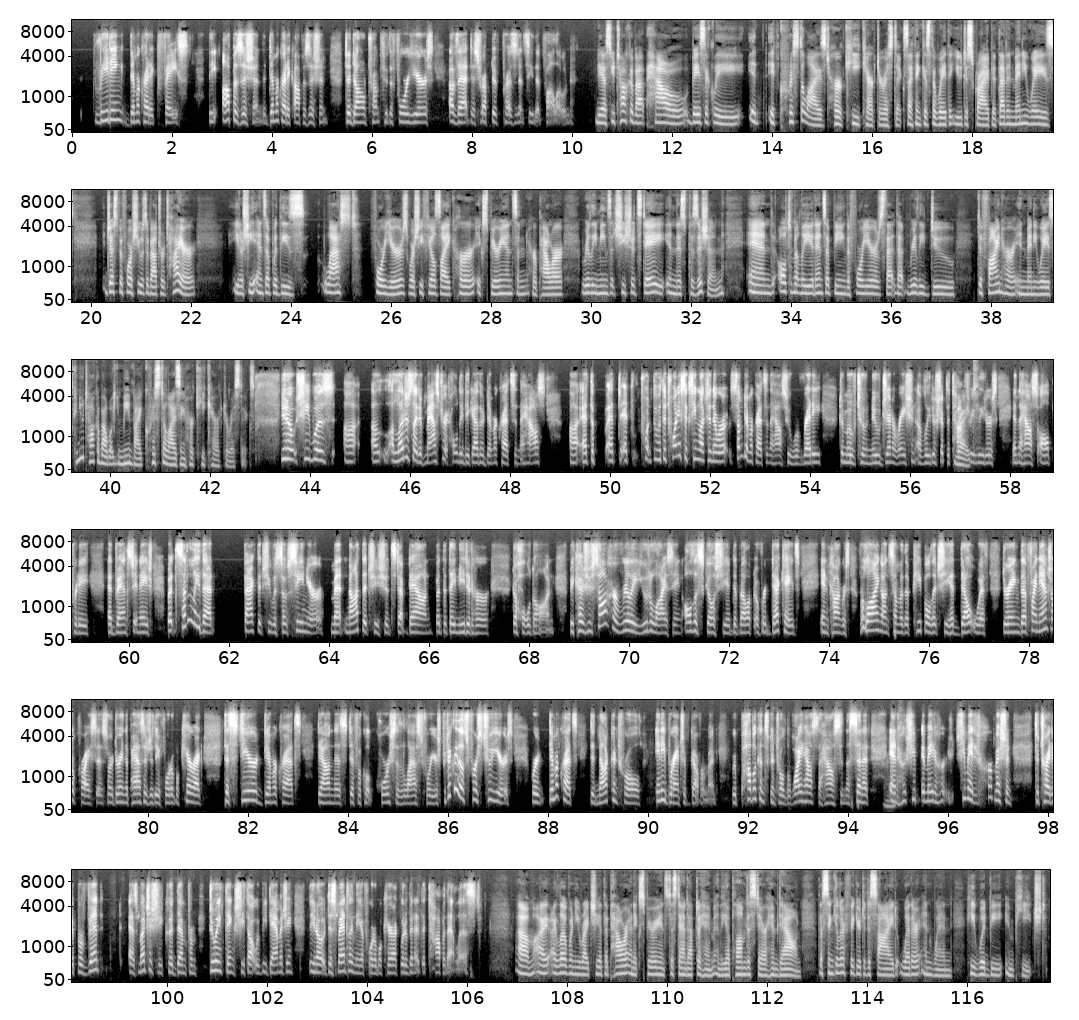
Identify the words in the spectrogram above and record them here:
leading Democratic face, the opposition, the Democratic opposition to Donald Trump through the four years of that disruptive presidency that followed. Yes, you talk about how basically it it crystallized her key characteristics. I think is the way that you described it. That in many ways, just before she was about to retire, you know, she ends up with these last four years where she feels like her experience and her power really means that she should stay in this position. And ultimately, it ends up being the four years that, that really do define her in many ways. Can you talk about what you mean by crystallizing her key characteristics? You know, she was uh, a, a, legislative master at holding together Democrats in the House. Uh, at the at, at tw- with the 2016 election, there were some Democrats in the House who were ready to move to a new generation of leadership. The top right. three leaders in the House, all pretty advanced in age, but suddenly that fact that she was so senior meant not that she should step down, but that they needed her to hold on. Because you saw her really utilizing all the skills she had developed over decades in Congress, relying on some of the people that she had dealt with during the financial crisis or during the passage of the Affordable Care Act to steer Democrats down this difficult course of the last four years, particularly those first two years where Democrats did not control any branch of government. Republicans controlled the White House, the House, and the Senate, mm-hmm. and her she it made her she made it her mission to try to prevent as much as she could them from doing things she thought would be damaging. You know, dismantling the Affordable Care Act would have been at the top of that list. Um, I, I love when you write she had the power and experience to stand up to him and the aplomb to stare him down, the singular figure to decide whether and when he would be impeached.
